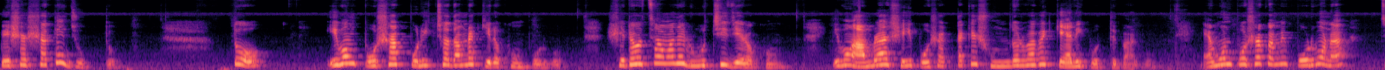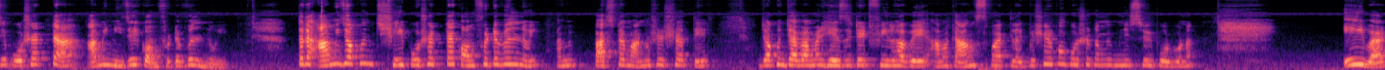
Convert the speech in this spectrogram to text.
পেশার সাথে যুক্ত। তো এবং পোশাক পরিচ্ছদ আমরা কীরকম পরব? সেটা হচ্ছে আমাদের রুচি যেরকম এবং আমরা সেই পোশাকটাকে সুন্দরভাবে ক্যারি করতে পারব। এমন পোশাক আমি পরবো না যে পোশাকটা আমি নিজেই কমফোর্টেবল নই। তাহলে আমি যখন সেই পোশাকটা কমফোর্টেবল নই, আমি পাঁচটা মানুষের সাথে যখন যাবে আমার হেজিটেট ফিল হবে, আমাকে আনস্মার্ট লাগবে, সেরকম পোশাক আমি নিশ্চয়ই পরবো না। এইবার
